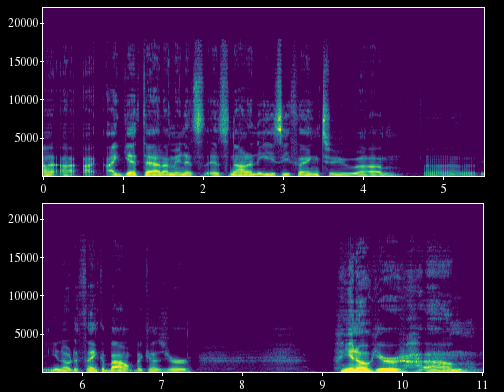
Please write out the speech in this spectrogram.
I, I, I get that. I mean, it's it's not an easy thing to um, uh, you know to think about because you're you know you're um,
